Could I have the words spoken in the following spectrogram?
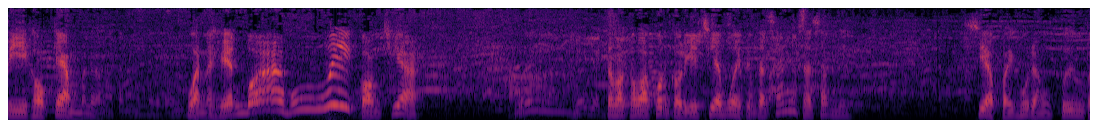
ตีเขาแก้มมาแล้วขวนเห็นบ่หูยกองเชียร์แต่ว่าคขาว่าคนเกาหลีเชียร์มวยเป็นตาซังตาซังนี่เชียร์ไปหูดังปึ้งไป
